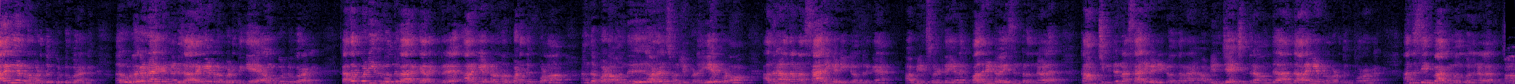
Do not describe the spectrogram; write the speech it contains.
அரங்கேற்றம் படத்துக்கு கூட்டு போறாங்க. அது உலகநாயகன் நடிச்ச அரங்கேற்றம் படத்துக்கே அவங்க கூட்டு போறாங்க. கதைப்படி இவர் வந்து வேற கேரக்டர் அரங்கேற்றம்னு ஒரு படத்துக்கு போலாம். அந்த படம் வந்து அடல் சொல்லி படம் ஏ படம். அதனால தான் நான் சாரி கட்டிட்டு வந்திருக்கேன் அப்படின்னு சொல்லிட்டு எனக்கு பதினெட்டு வயசுன்றதுனால காமிச்சுக்கிட்டு நான் சாரி கட்டிட்டு வந்துடுறேன் அப்படின்னு ஜெயசித்ரா வந்து அந்த அரங்கேற்றம் படத்துக்கு போறாங்க. அந்த சீன் பார்க்கும்போது கொஞ்சம் நல்லா இருந்துச்சு.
